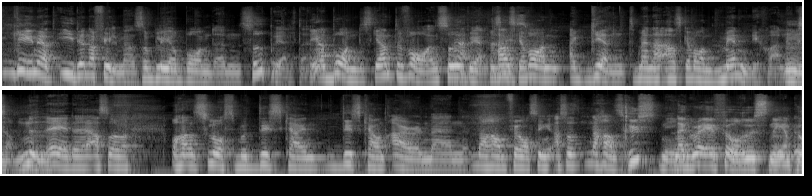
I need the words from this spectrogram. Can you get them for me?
grejen är att i denna filmen så blir Bond en superhjälte. Ja. Och Bond ska inte vara en superhjälte. Nej, han ska vara en agent, men han ska vara en människa liksom. Mm. Nu är det alltså... Och han slåss mot Discount, Discount Iron Man när han får sin... Alltså när hans rustning... När Grey får rustningen Så på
